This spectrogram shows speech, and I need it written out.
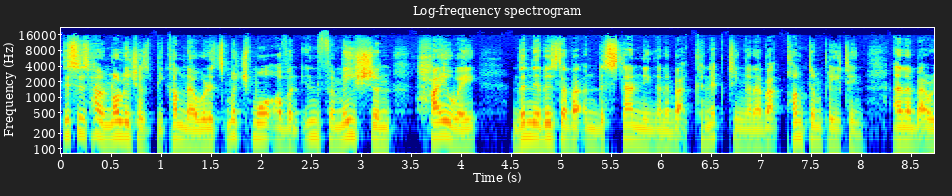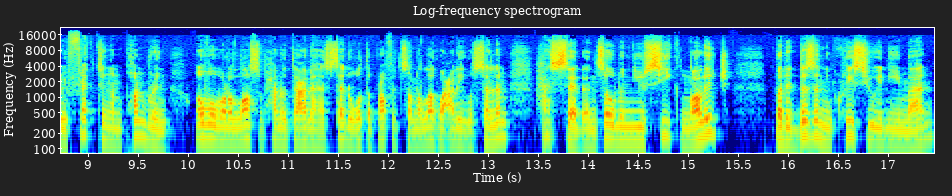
This is how knowledge has become now, where it's much more of an information highway than it is about understanding and about connecting and about contemplating and about reflecting and pondering over what Allah subhanahu wa ta'ala has said or what the Prophet sallallahu alaihi wasallam has said. And so when you seek knowledge, but it doesn't increase you in iman,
